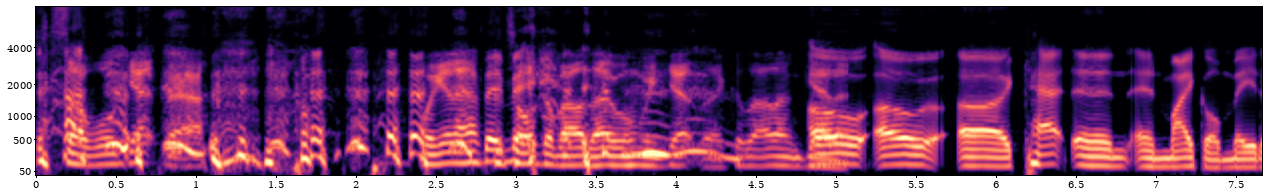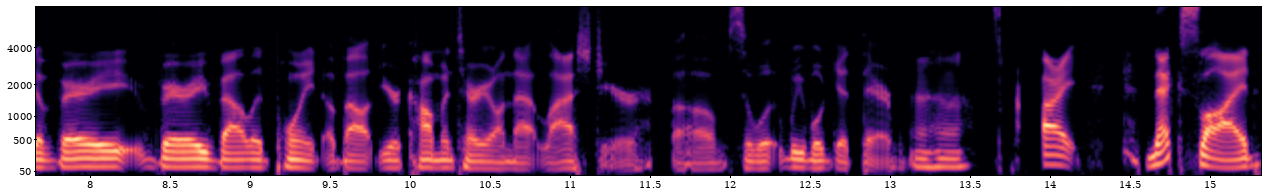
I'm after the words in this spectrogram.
so we'll get there. We're gonna have They to talk about that when we get there because I don't get oh, it. oh, uh, Kat and, and Michael made a very, very valid point about your commentary on that last year. Um, so we, we will get there. Uh huh. All right, next slide.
